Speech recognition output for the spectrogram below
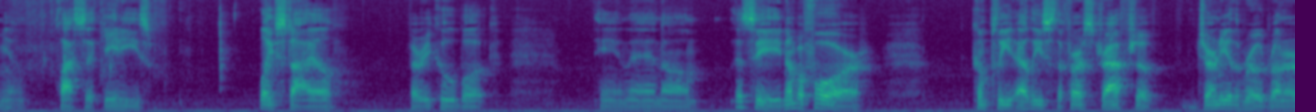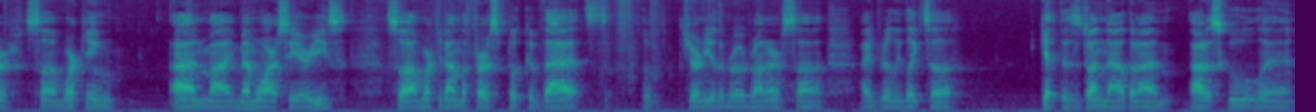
you know, classic 80s lifestyle. Very cool book. And then, um, let's see, number four, complete at least the first draft of Journey of the Rhode Runner. So I'm working on my memoir series. So I'm working on the first book of that, of Journey of the Rhode Runner. So I'd really like to get this done now that I'm out of school and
